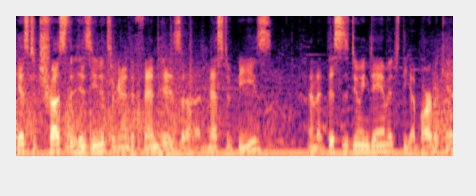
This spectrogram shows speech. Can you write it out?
He has to trust that his units are going to defend his uh, nest of bees and that this is doing damage, the Barbican,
